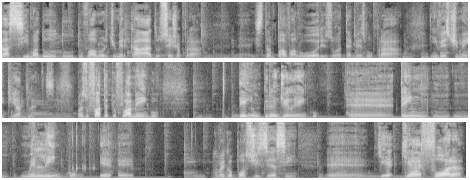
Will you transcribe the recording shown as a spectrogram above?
acima do, do, do valor de mercado, seja para estampar valores ou até mesmo para investimento em atletas. Mas o fato é que o Flamengo tem um grande elenco, é, tem um, um, um, um elenco, é, é, como é que eu posso dizer assim, é, que, que é fora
